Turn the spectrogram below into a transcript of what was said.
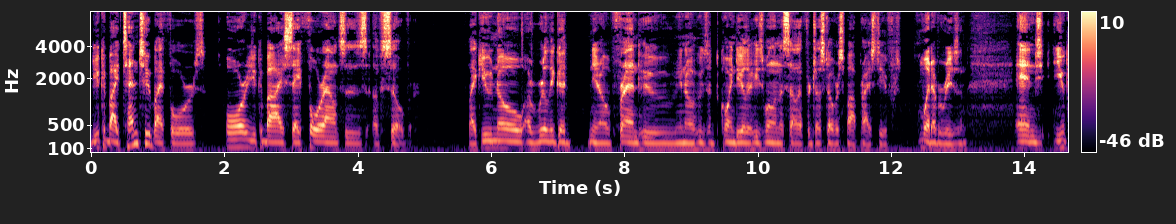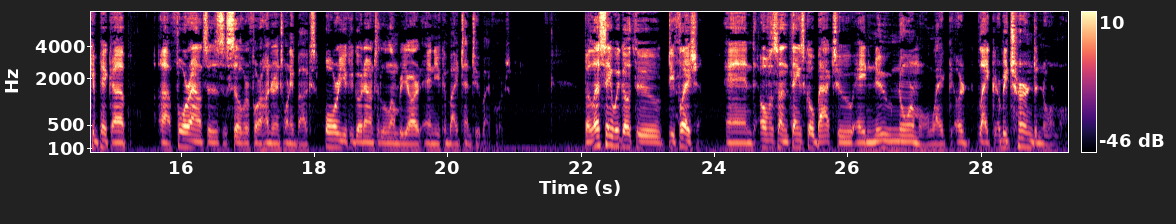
You could buy 10 2 by 4s or you could buy, say, four ounces of silver. Like you know a really good, you know, friend who, you know, who's a coin dealer, he's willing to sell it for just over spot price to you for whatever reason. And you can pick up uh, four ounces of silver for 120 bucks, or you could go down to the lumber yard and you can buy 10 2 by 4s. But let's say we go through deflation and all of a sudden things go back to a new normal, like, or like a return to normal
